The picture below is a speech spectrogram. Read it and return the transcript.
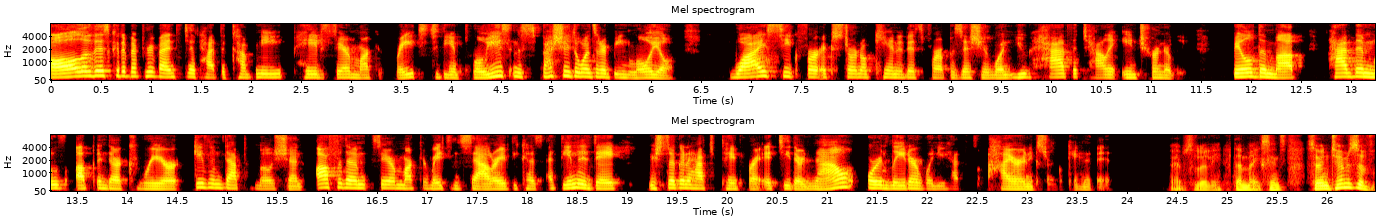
all of this could have been prevented had the company paid fair market rates to the employees and especially the ones that are being loyal. Why seek for external candidates for a position when you have the talent internally? Build them up, have them move up in their career, give them that promotion, offer them fair market rates and salary because at the end of the day, you're still going to have to pay for it. It's either now or later when you have to hire an external candidate. Absolutely. That makes sense. So, in terms of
